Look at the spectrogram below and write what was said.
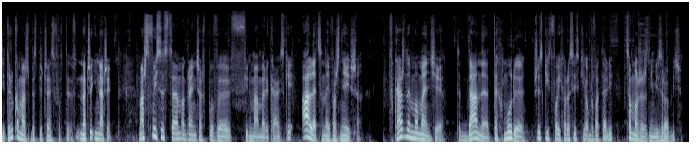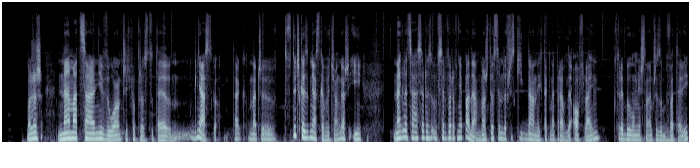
nie tylko masz bezpieczeństwo, w ty... znaczy inaczej, masz swój system, ograniczasz wpływy firmy amerykańskiej, ale co najważniejsze, w każdym momencie te dane, te chmury wszystkich twoich rosyjskich obywateli, co możesz z nimi zrobić? Możesz namacalnie wyłączyć po prostu te gniazdko, tak? Znaczy wtyczkę z gniazdka wyciągasz i nagle cała serwerownia pada. Masz dostęp do wszystkich danych tak naprawdę offline, które były umieszczane przez obywateli,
